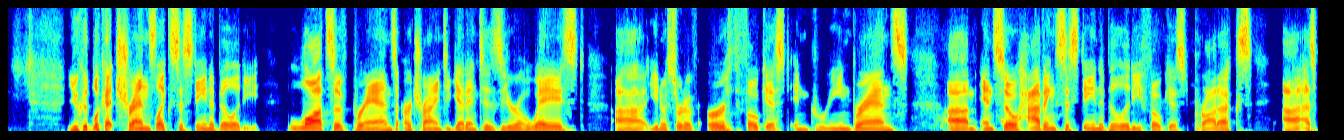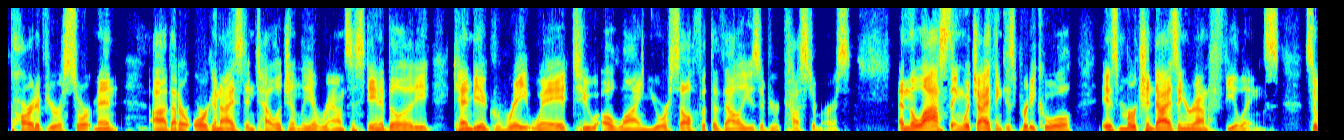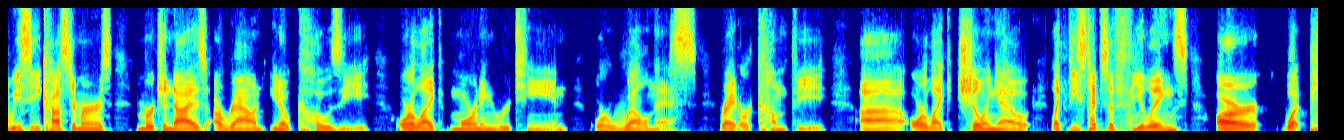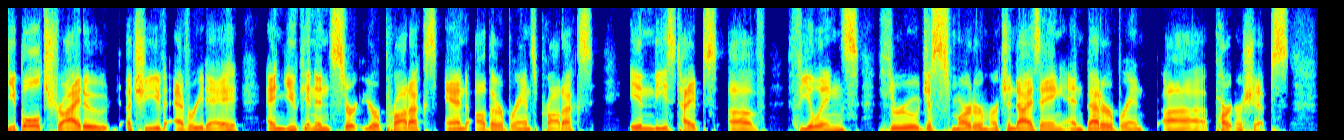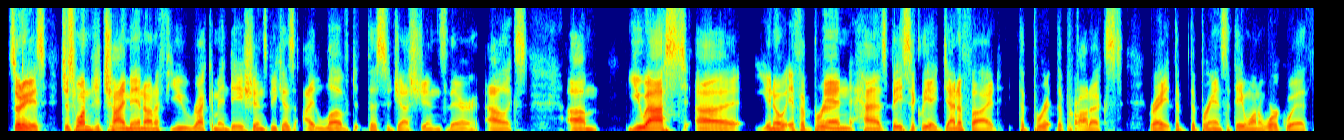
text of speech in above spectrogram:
You could look at trends like sustainability. Lots of brands are trying to get into zero waste, uh, you know, sort of earth focused and green brands. Um, and so having sustainability focused products uh, as part of your assortment uh, that are organized intelligently around sustainability can be a great way to align yourself with the values of your customers. And the last thing, which I think is pretty cool, is merchandising around feelings. So we see customers merchandise around, you know, cozy or like morning routine or wellness, right? Or comfy uh, or like chilling out. Like these types of feelings are what people try to achieve every day. And you can insert your products and other brands' products in these types of feelings through just smarter merchandising and better brand uh, partnerships. So, anyways, just wanted to chime in on a few recommendations because I loved the suggestions there, Alex. Um, you asked, uh, you know, if a brand has basically identified the the products, right, the, the brands that they want to work with,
